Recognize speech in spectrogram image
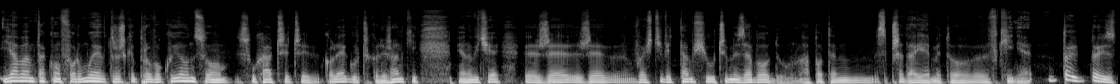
ja mam taką formułę troszkę prowokującą słuchaczy, czy kolegów, czy koleżanki, mianowicie, e, że, że właściwie tam się uczymy zawodu, no, a potem sprzedajemy to w kinie. To, to jest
